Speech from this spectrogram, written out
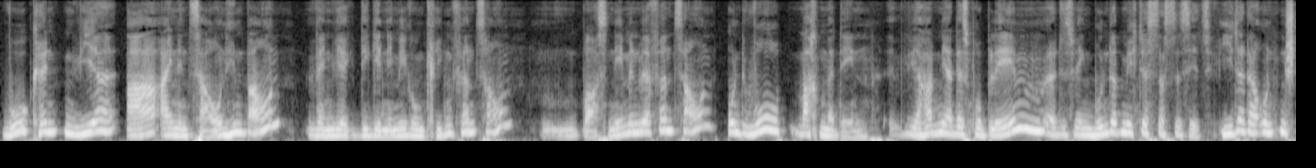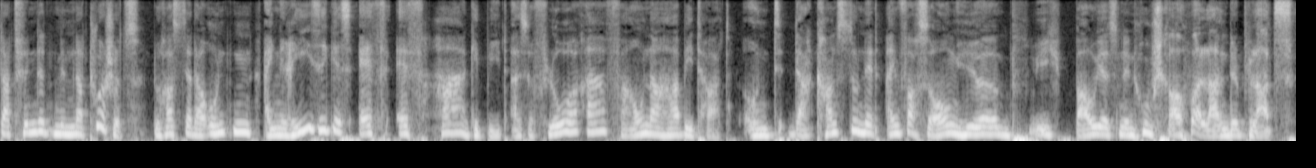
wo könnten wir A, einen Zaun hinbauen, wenn wir die Genehmigung kriegen für einen Zaun was nehmen wir für einen Zaun und wo machen wir den? Wir hatten ja das Problem, äh, deswegen wundert mich das, dass das jetzt wieder da unten stattfindet mit dem Naturschutz. Du hast ja da unten ein riesiges FFH-Gebiet, also Flora, Fauna, Habitat. Und da kannst du nicht einfach sagen, hier, ich baue jetzt einen Hubschrauberlandeplatz.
